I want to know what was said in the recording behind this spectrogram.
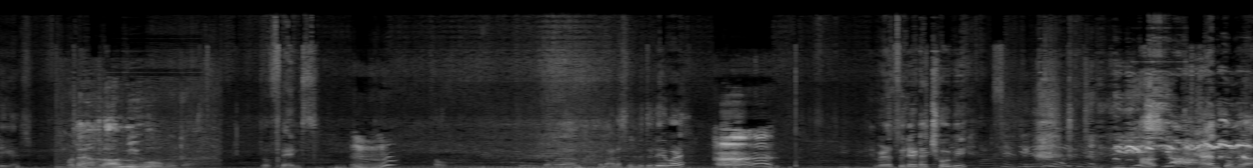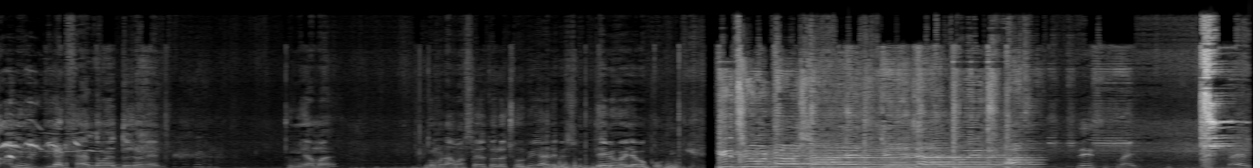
ঠিক আছে তো ফ্রেন্ডস তোমরা তাহলে একটা সেলফি তুলে এবারে? এবারে তুলে একটা ছবি। ফ্যান তোমরা আমি বিরাট ফ্যান তোমাদের দুজনের। তুমি আমার তোমরা আমার সাথে তোলো ছবি আর এবার সত্যি আমি হয়ে যাব কবি। প্লিজ স্মাইল স্মাইল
